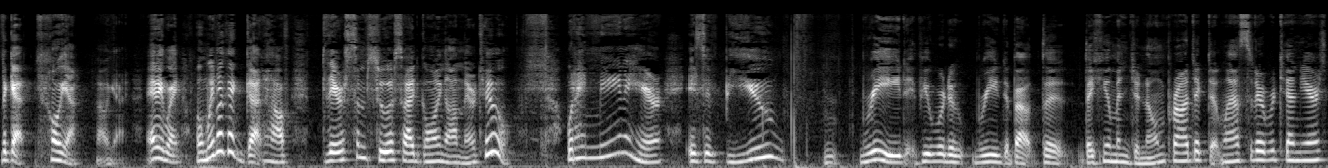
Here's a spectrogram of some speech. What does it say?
the gut. Oh, yeah. Oh, yeah. Anyway, when we look at gut health, there's some suicide going on there too. What I mean here is if you read, if you were to read about the, the Human Genome Project that lasted over 10 years,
